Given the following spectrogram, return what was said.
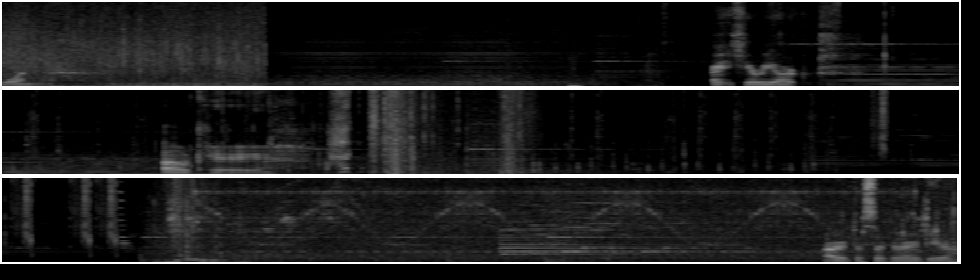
one. Alright, here we are. Okay. Alright, that's a good idea.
